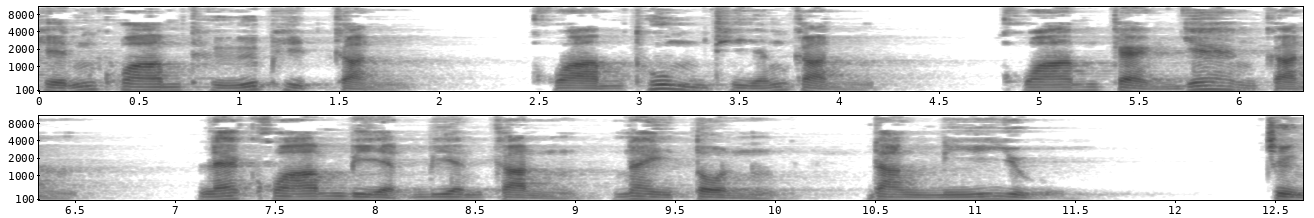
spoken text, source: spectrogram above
เห็นความถือผิดกัน ความทุ่มเถียงกัน ความแก่งแย่งกัน และความเบียดเบียนกันในตน ดังนี้อยู่ จึง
